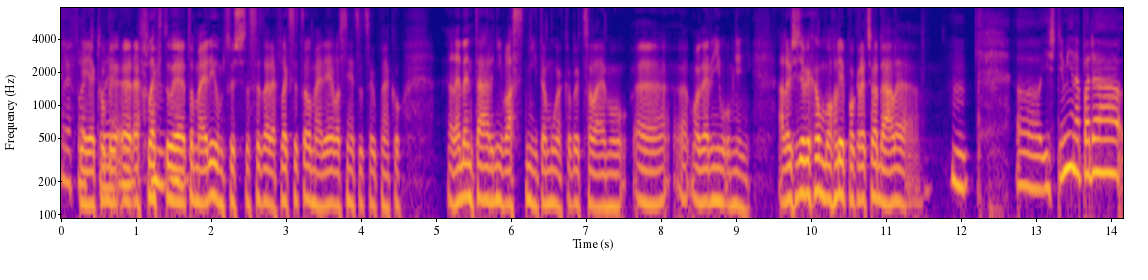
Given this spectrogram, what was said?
reflektuje, je, jakoby, eh, reflektuje mm, mm. to médium, což se ta reflexe toho média je vlastně něco, co je úplně jako elementární vlastní tomu jakoby celému eh, modernímu umění. Ale určitě bychom mohli pokračovat dále. Hmm. Ještě mě napadá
